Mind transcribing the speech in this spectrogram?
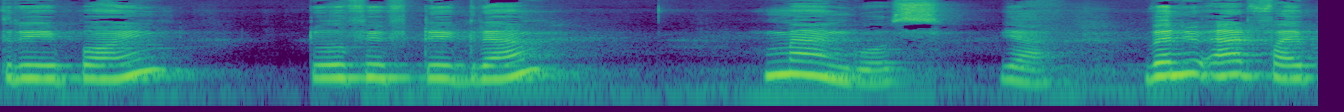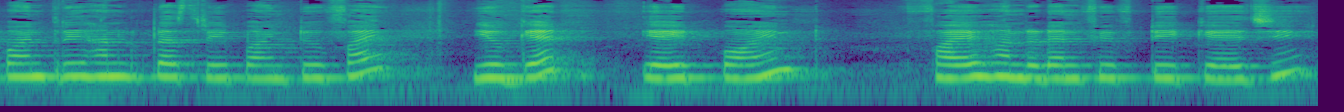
3.250 gram mangoes. Yeah. When you add 5.300 plus 3.25 you get 8.550 kg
